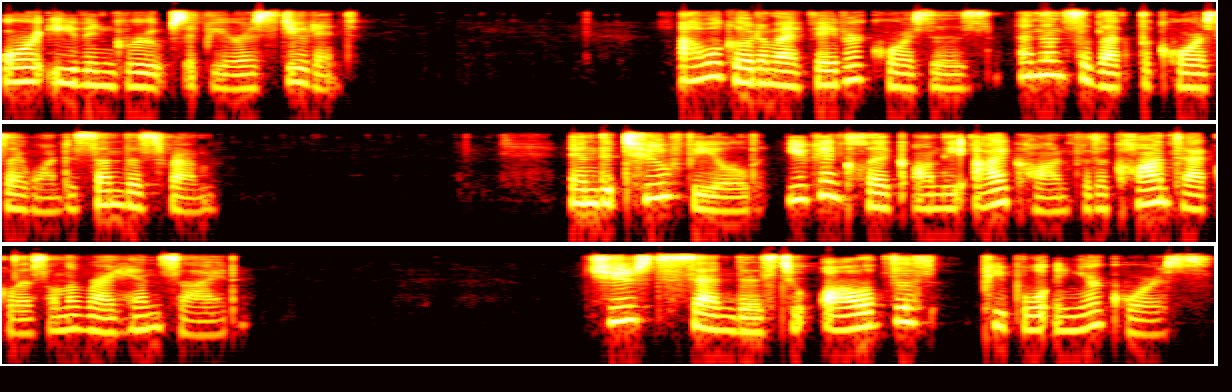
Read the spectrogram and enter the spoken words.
or even groups if you're a student. I will go to my favorite courses and then select the course I want to send this from. In the To field, you can click on the icon for the contact list on the right-hand side. Choose to send this to all of the people in your course,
